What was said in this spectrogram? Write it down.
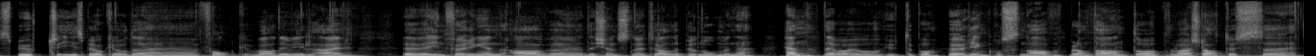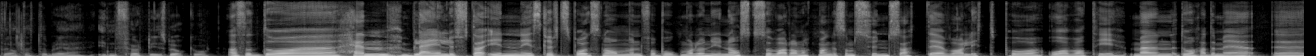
spurt i Språkrådet folk hva de vil, er innføringen av det kjønnsnøytrale pronomenet hen. Det var jo ute på høring hos Nav bl.a. Og hva er status eh, etter at dette ble innført i språket vårt? Altså Da eh, hen ble lufta inn i skriftspråksnormen for bokmål og nynorsk, så var det nok mange som syntes at det var litt på overtid. Men da hadde vi eh,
